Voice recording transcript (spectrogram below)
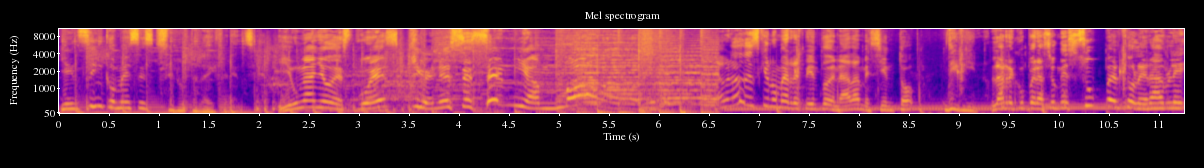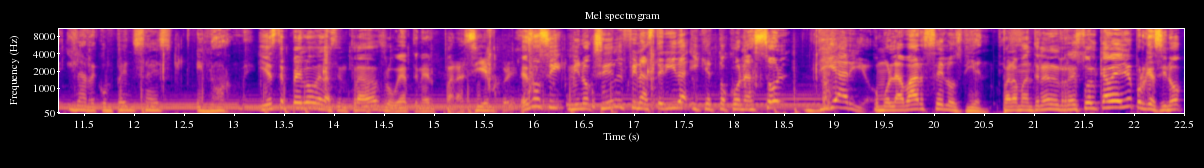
Y en cinco meses se nota la diferencia. Y un año después, ¿quién es ese mi amor? Es que no me arrepiento de nada, me siento divino. La recuperación es súper tolerable y la recompensa es enorme. Y este pelo de las entradas lo voy a tener para siempre. Eso sí, minoxidil, finasterida y ketoconazol diario, como lavarse los dientes. Para mantener el resto del cabello, porque si no,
